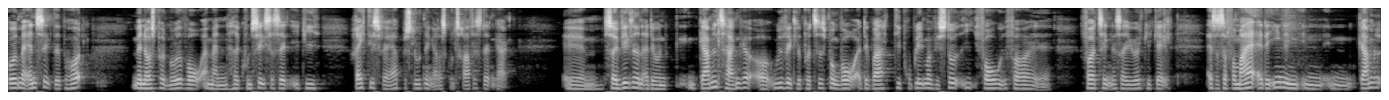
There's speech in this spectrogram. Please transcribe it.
både med ansigtet på hold, men også på en måde, hvor at man havde kunnet se sig selv i de rigtig svære beslutninger, der skulle træffes dengang. Øhm, så i virkeligheden er det jo en, en gammel tanke og udviklet på et tidspunkt, hvor at det var de problemer, vi stod i forud for, øh, for at tingene så i øvrigt gik galt. Altså så for mig er det egentlig en, en, en gammel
